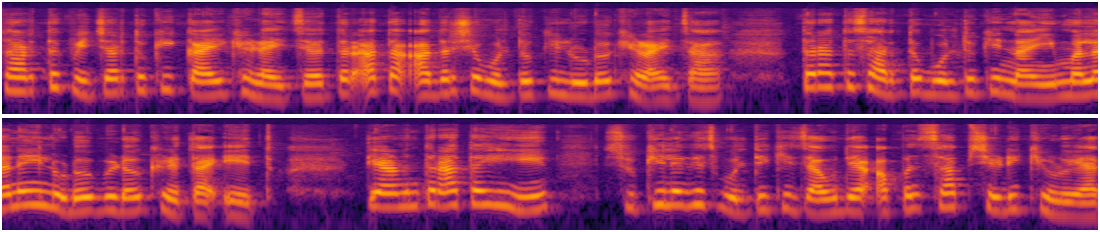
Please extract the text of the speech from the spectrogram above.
सार्थक विचारतो की काय खेळायचं? तर आता आदर्श बोलतो की लुडो खेळायचा. तर आता सार्थक बोलतो की नाही मला नाही लुडो बिडो खेळता येत. त्यानंतर आता ही सुखी लगेच बोलते की जाऊ द्या आपण सापशिडी खेळूयात.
